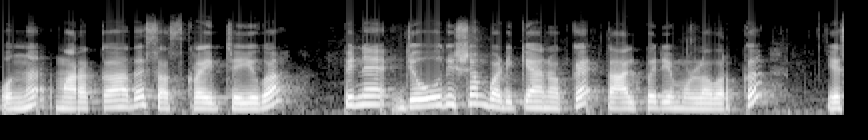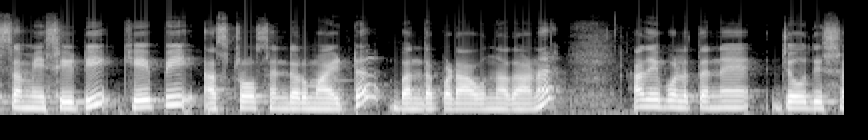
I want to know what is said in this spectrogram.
ഒന്ന് മറക്കാതെ സബ്സ്ക്രൈബ് ചെയ്യുക. പിന്നെ ജ്യോതിഷം പഠിക്കാനൊക്കെ താല്പര്യമുള്ളവർക്ക് S M E C T K P astro സെന്ററുമായിട്ട് ബന്ധപ്പെടാവുന്നതാണ്. അതേപോലെ തന്നെ ജ്യോതിഷ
